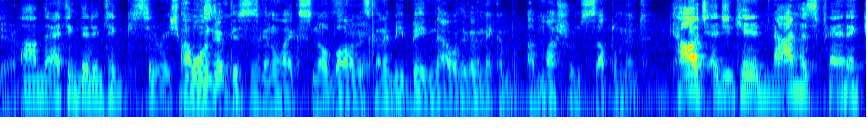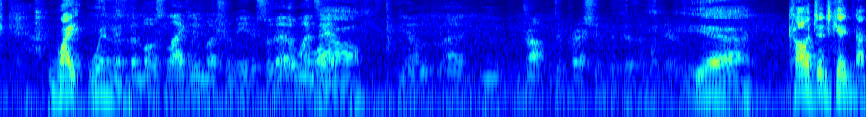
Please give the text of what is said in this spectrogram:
Yeah. Um, that I think they didn't take into consideration. I wonder if this is gonna like snowball and it's gonna be big now, where they're gonna make a, a mushroom supplement. college-educated, non-Hispanic, white women. the most likely mushroom eaters. So they're the ones Wow. that, you know, uh, drop depression because of what they're eating. Yeah, college-educated. Non-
